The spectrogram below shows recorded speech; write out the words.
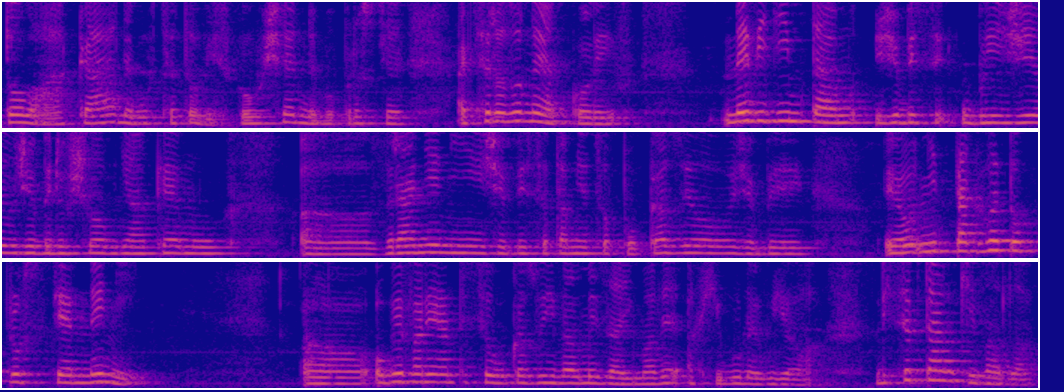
to láká, nebo chce to vyzkoušet, nebo prostě, ať se rozhodne jakkoliv, nevidím tam, že by si ublížil, že by došlo k nějakému uh, zranění, že by se tam něco pokazilo, že by, jo, takhle to prostě není. Uh, obě varianty se ukazují velmi zajímavě a chybu neudělá. Když se ptám kivadla,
